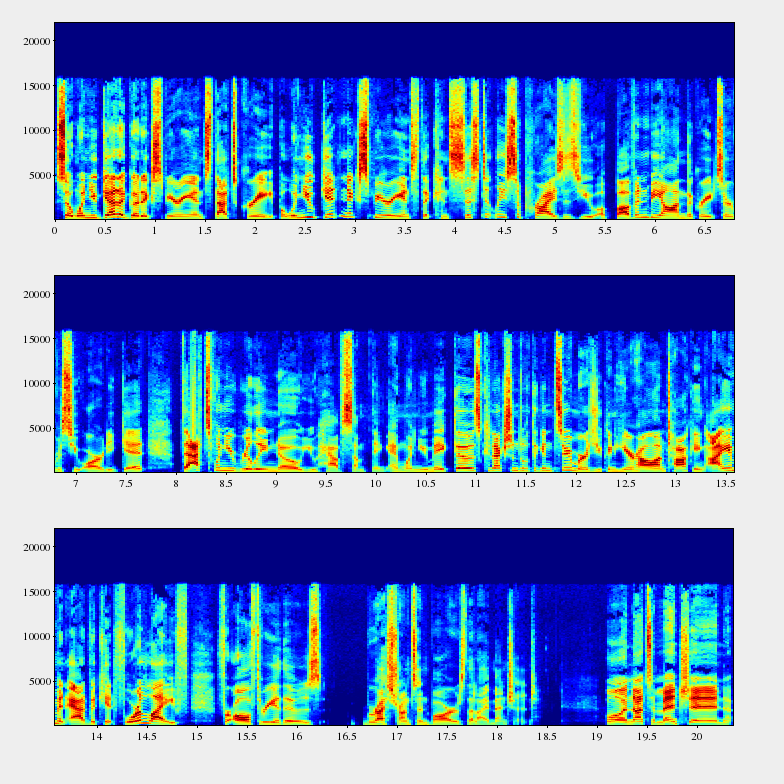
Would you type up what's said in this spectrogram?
So when you get a good experience, that's great. But when you get an experience that consistently surprises you above and beyond the great service you already get, that's when you really know you have something. And when you make those connections with the consumers, you can hear how I'm talking. I am an advocate for life for all three of those restaurants and bars that I mentioned. Well, and not to mention,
